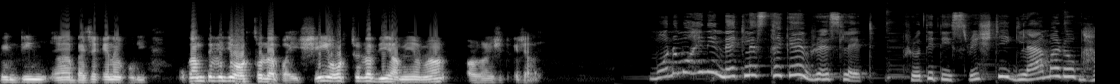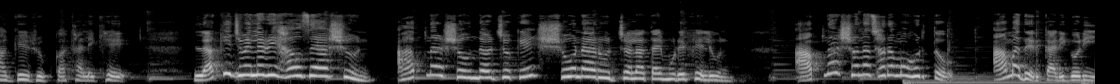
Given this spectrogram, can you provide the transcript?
পেন্টিং বেচা কেনা করি, ওখান থেকে যে অর্থটা পাই, সেই অর্থটা দিয়ে আমি আমার অর্গানাইজেশনকে চালাই। মনোমোহিনী নেকলেস থেকে ব্রেসলেট, প্রতিটি সৃষ্টি গ্ল্যামার ও ভাগ্যের রূপকথা লেখে। লাকি জুয়েলারি হাউসে আসুন, আপনার সৌন্দর্যকে সোনার উজ্জ্বলতায় মুড়ে ফেলুন। আপনার সোনাঝরা মুহূর্ত, আমাদের কারিগরি।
